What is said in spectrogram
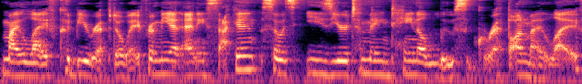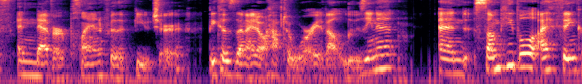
my life could be ripped away from me at any second, so it's easier to maintain a loose grip on my life and never plan for the future because then I don't have to worry about losing it. And some people, I think,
